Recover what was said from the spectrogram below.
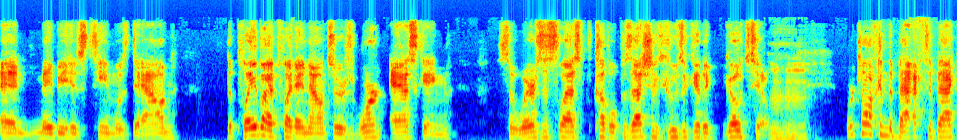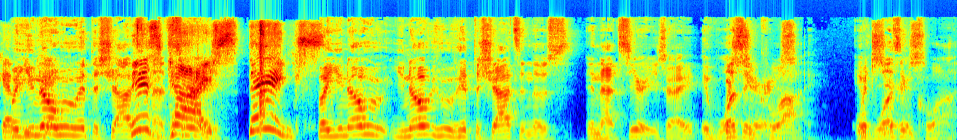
and maybe his team was down, the play-by-play announcers weren't asking. So where's this last couple possessions? Who's it going to go to? hmm We're talking the back-to-back MVP. But you know who hit the shots in this that guy series. stinks. But you know who you know who hit the shots in those in that series, right? It wasn't? Kawhi. It Which wasn't series? Kawhi.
